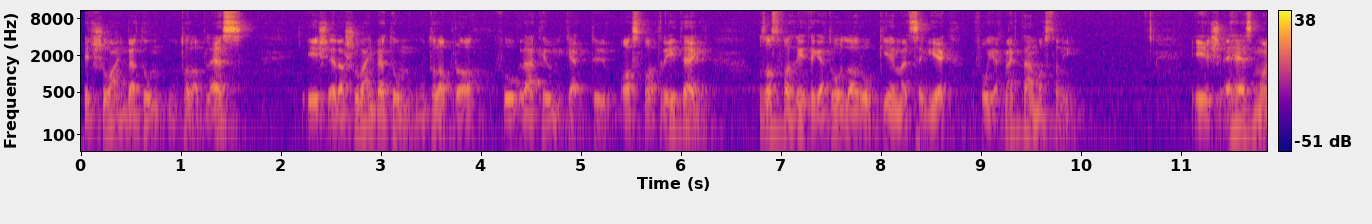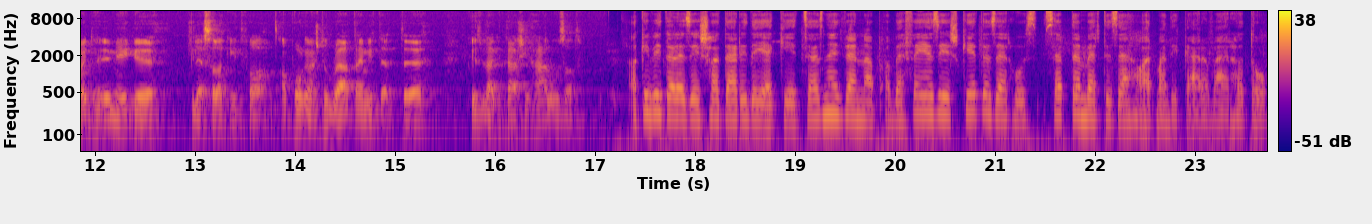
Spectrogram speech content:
Egy soványbeton útalap lesz, és erre a soványbeton útalapra fog rákerülni kettő aszfalt réteg. Az aszfalt réteget oldalról kiemelt szegiek fogják megtámasztani, és ehhez majd még ki lesz alakítva a polgármester úr által említett közvilágítási hálózat. A kivitelezés határideje 240 nap, a befejezés 2020. szeptember 13-ára várható.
